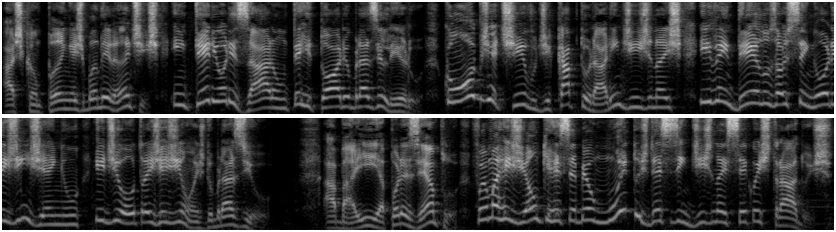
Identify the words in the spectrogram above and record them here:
As campanhas bandeirantes interiorizaram o território brasileiro, com o objetivo de capturar indígenas e vendê-los aos senhores de engenho e de outras regiões do Brasil. A Bahia, por exemplo, foi uma região que recebeu muitos desses indígenas sequestrados.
